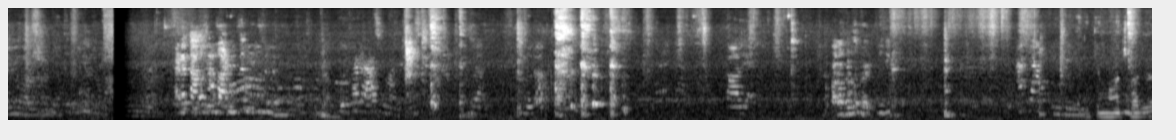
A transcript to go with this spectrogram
এমনি গরম পান্তা। একটা কাগজের বাটিতে মনে হচ্ছে লেবু। এদিকে মাছ ভাজা।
